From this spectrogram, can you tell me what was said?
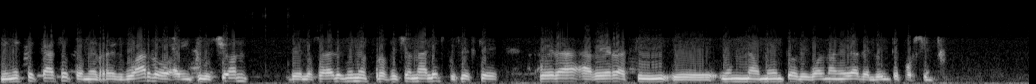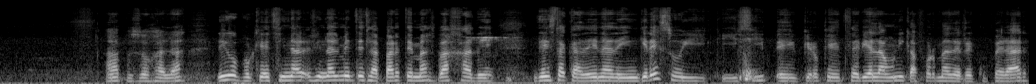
En este caso, con el resguardo e inclusión de los salarios mínimos profesionales, pues es que pueda haber así eh, un aumento de igual manera del 20%. Ah, pues ojalá. Digo, porque final, finalmente es la parte más baja de, de esta cadena de ingreso y, y sí, eh, creo que sería la única forma de recuperar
